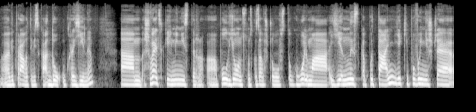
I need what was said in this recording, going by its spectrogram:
е, відправити війська до України. Ем, Шведський міністр е, Пол Йонсон сказав, що у Стокгольма є низка питань, які повинні ще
